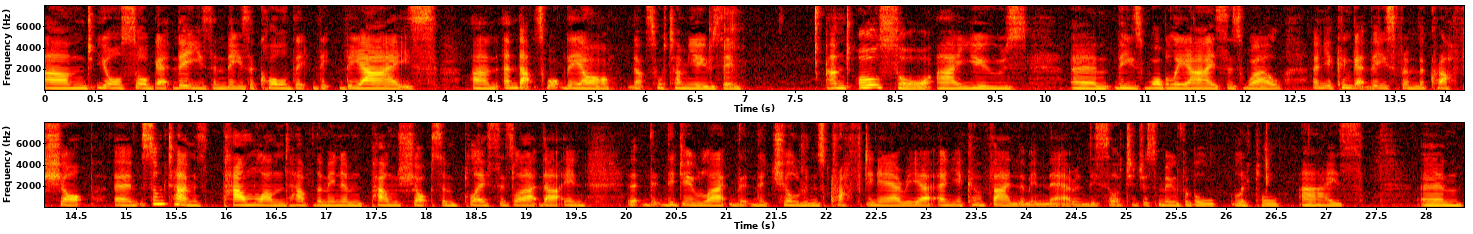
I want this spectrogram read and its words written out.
and you also get these and these are called the, the, the eyes and, and that's what they are. That's what I'm using and also I use um, these wobbly eyes as well and you can get these from the craft shop. Um, sometimes Poundland have them in um, pound shops and places like that in they do like the, the children's crafting area and you can find them in there and these sort of just movable little eyes. Um,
